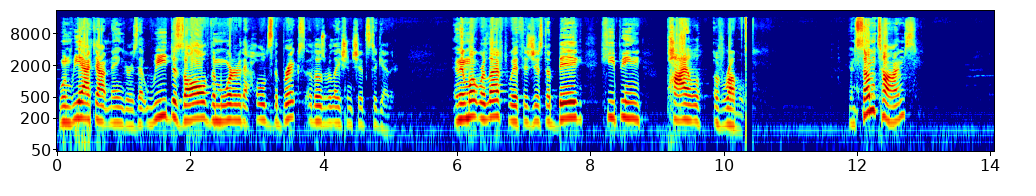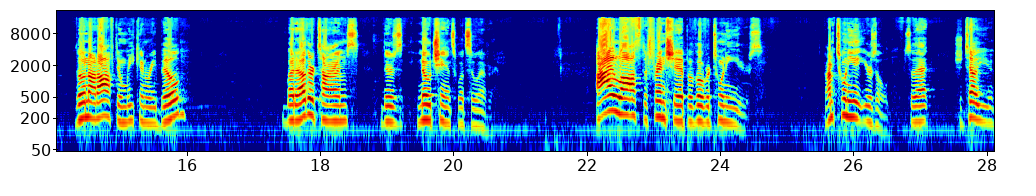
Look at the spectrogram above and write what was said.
when we act out in anger is that we dissolve the mortar that holds the bricks of those relationships together. And then what we're left with is just a big, heaping pile of rubble. And sometimes Though not often, we can rebuild, but other times, there's no chance whatsoever. I lost a friendship of over 20 years. I'm 28 years old, so that should tell you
